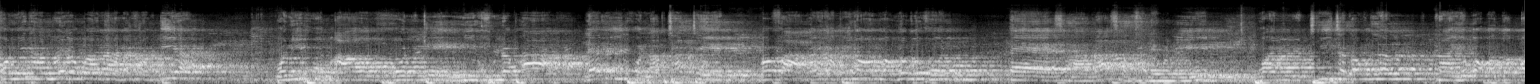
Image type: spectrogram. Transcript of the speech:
คนที่ทำให้โรงพยาบาลด่านมะขามเตี้ย วันนี้ผมเอาคนเก่งมีคุณภาพ และมีผลลัพธ์ชัดเจนมาฝากไว้กับพี่น้องมองทุกคน แต่สาระสำคัญในวันนี้ วันที่จะต้องเลือก হোক অবাধ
